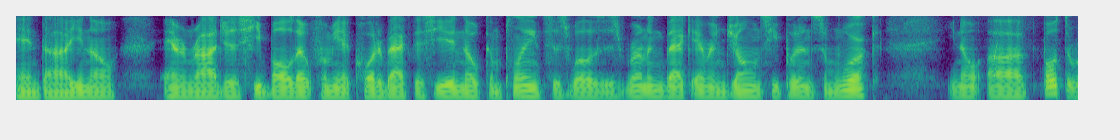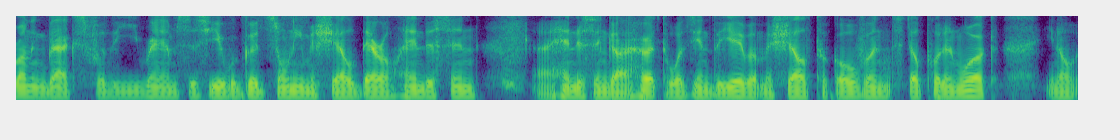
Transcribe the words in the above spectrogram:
And, uh, you know, Aaron Rodgers, he balled out for me at quarterback this year, no complaints, as well as his running back, Aaron Jones, he put in some work. You know, uh, both the running backs for the Rams this year were good. Sony Michel, Darrell Henderson. Uh, Henderson got hurt towards the end of the year, but Michel took over and still put in work. You know,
